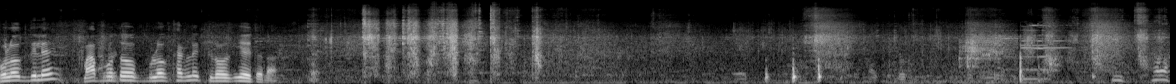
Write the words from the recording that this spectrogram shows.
ব্লক দিলে মাপ মতো ব্লক থাকলে ইয়ে হতো না। 嗯，好。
